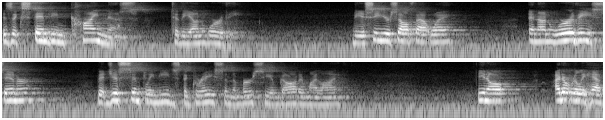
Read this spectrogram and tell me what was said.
is extending kindness to the unworthy. Do you see yourself that way? An unworthy sinner that just simply needs the grace and the mercy of God in my life? You know, I don't really have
